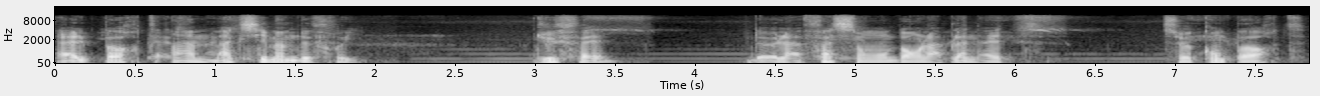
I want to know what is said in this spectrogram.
elle porte un maximum de fruits, du fait de la façon dont la planète se comporte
